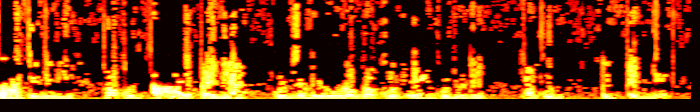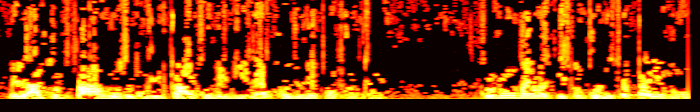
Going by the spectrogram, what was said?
สวรรค์จริงไม่ดีเพราะคุณตายไปเนี่ย คุณจะไม่รู้หรอกว่าคุณเองคุณอยู่ในแต่คุณเป็นเป็นเนี่ยเวลาคุณตาหูจมูกลิ้นกายคุณไม่มีแล้วคุณอยู่ในภพข้างใน คุณรู้ไหมว่าจิตของคุณจะไปงอ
